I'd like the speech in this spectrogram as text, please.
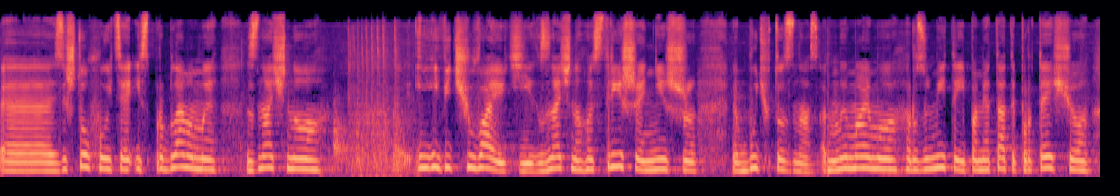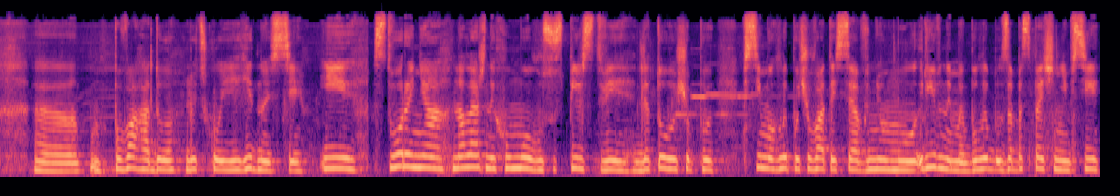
е, зіштовхуються із проблемами значно і відчувають їх значно гостріше, ніж будь-хто з нас. Ми маємо розуміти і пам'ятати про те, що е, повага до людської гідності і створення належних умов у суспільстві для того, щоб всі могли почуватися в ньому рівними, були б забезпечені всі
